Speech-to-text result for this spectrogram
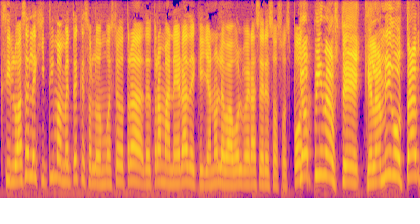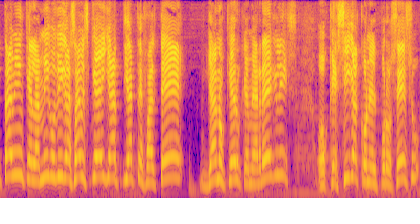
si lo hace legítimamente, que se lo demuestre de otra, de otra manera, de que ya no le va a volver a hacer eso a su ¿Qué esposa. opina usted? Que el amigo, está bien que el amigo diga, ¿sabes qué? Ya, ya te falté, ya no quiero que me arregles, o que siga con el proceso,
